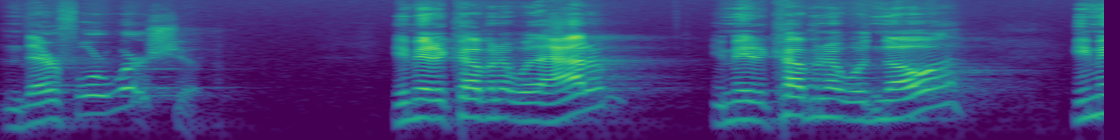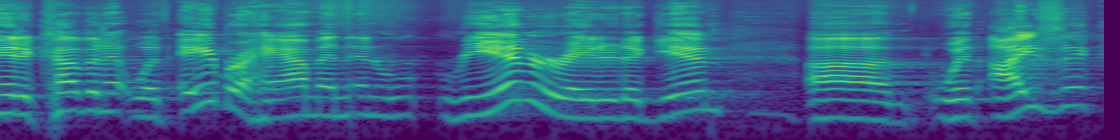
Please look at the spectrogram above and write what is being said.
and therefore worship. He made a covenant with Adam, he made a covenant with Noah, he made a covenant with Abraham, and then reiterated again uh, with Isaac,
